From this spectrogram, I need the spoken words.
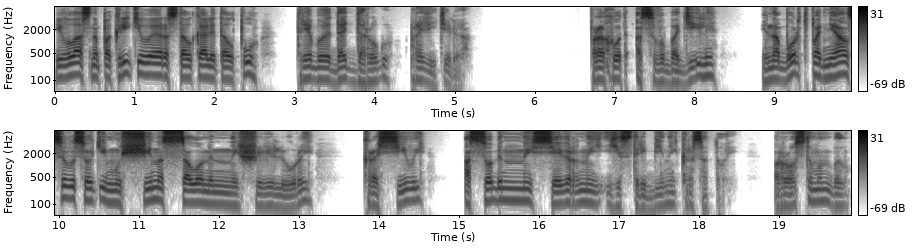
и, властно покрикивая, растолкали толпу, требуя дать дорогу правителю. Проход освободили, и на борт поднялся высокий мужчина с соломенной шевелюрой, красивый, особенной северной ястребиной красотой. Ростом он был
